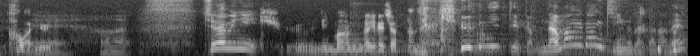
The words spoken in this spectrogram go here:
ね。川優はい。ちなみに、急に漫画入れちゃったね。急にっていうか、名前ランキングだからね。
